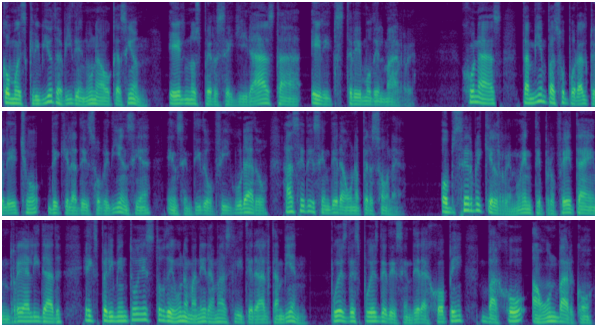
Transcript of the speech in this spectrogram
Como escribió David en una ocasión, él nos perseguirá hasta el extremo del mar. Jonás también pasó por alto el hecho de que la desobediencia, en sentido figurado, hace descender a una persona. Observe que el renuente profeta en realidad experimentó esto de una manera más literal también, pues después de descender a Jope, bajó a un barco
